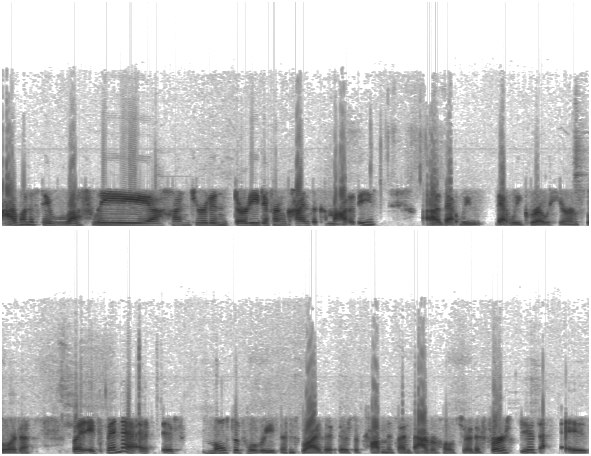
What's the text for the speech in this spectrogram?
I want to say roughly 130 different kinds of commodities uh, that we that we grow here in Florida. But it's been a, it's multiple reasons why that there's a problem inside of agriculture. The first is is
